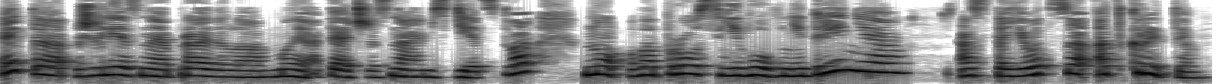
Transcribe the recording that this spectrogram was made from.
Это железное правило мы, опять же, знаем с детства, но вопрос его внедрения остается открытым.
